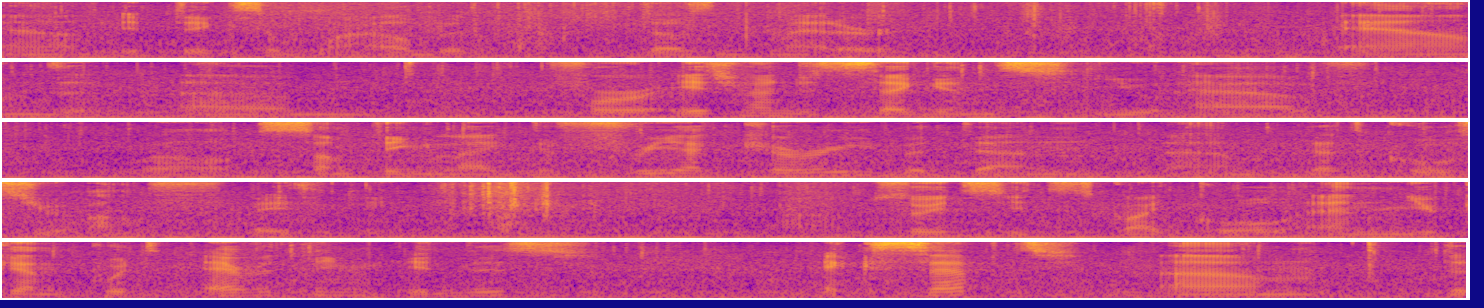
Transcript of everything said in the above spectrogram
and it takes a while but doesn't matter. And um, for 800 seconds you have well something like the Fria curry but then um, that cools you off basically. Um, so it's it's quite cool and you can put everything in this except um, the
